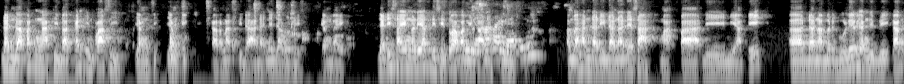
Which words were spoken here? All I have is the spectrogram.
dan dapat mengakibatkan inflasi yang yang tinggi karena tidak adanya jalur yang baik. Jadi saya melihat di situ apabila ada tambahan dari dana desa, Pak di Miyaki, uh, dana bergulir yang diberikan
